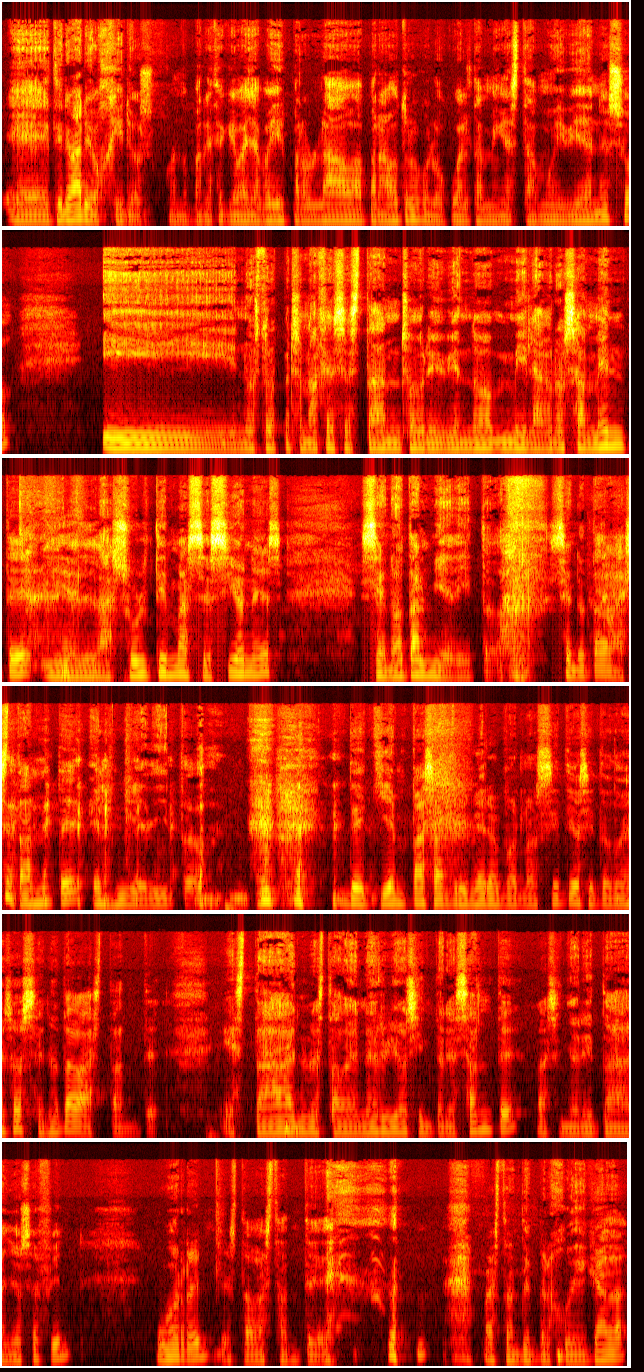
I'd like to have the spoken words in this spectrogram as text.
Eh, tiene varios giros, cuando parece que vaya a ir para un lado o para otro, con lo cual también está muy bien eso. Y nuestros personajes están sobreviviendo milagrosamente y en las últimas sesiones se nota el miedito, se nota bastante el miedito de quién pasa primero por los sitios y todo eso, se nota bastante. Está en un estado de nervios interesante la señorita Josephine Warren, está bastante, bastante perjudicada.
